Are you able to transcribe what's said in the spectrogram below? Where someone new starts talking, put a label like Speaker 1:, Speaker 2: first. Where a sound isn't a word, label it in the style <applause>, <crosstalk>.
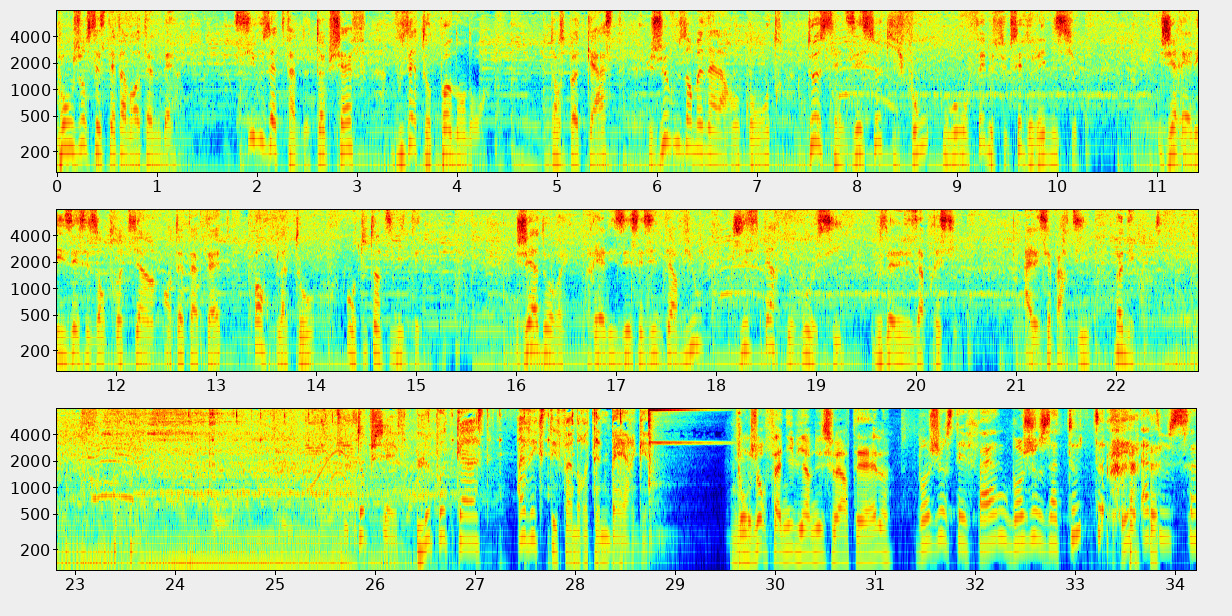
Speaker 1: Bonjour, c'est Stéphane Rottenberg. Si vous êtes fan de Top Chef, vous êtes au bon endroit. Dans ce podcast, je vous emmène à la rencontre de celles et ceux qui font ou ont fait le succès de l'émission. J'ai réalisé ces entretiens en tête-à-tête, hors plateau, en toute intimité. J'ai adoré réaliser ces interviews, j'espère que vous aussi, vous allez les apprécier. Allez, c'est parti, bonne écoute.
Speaker 2: Top Chef, le podcast avec Stéphane Rothenberg.
Speaker 1: Bonjour Fanny, bienvenue sur RTL.
Speaker 3: Bonjour Stéphane, bonjour à toutes et à <laughs> tous.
